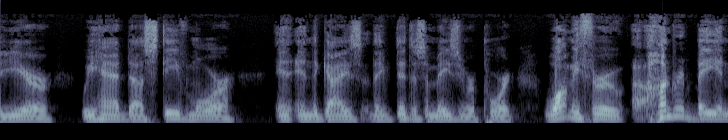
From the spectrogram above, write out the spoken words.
year. We had uh, Steve Moore and, and the guys, they did this amazing report. Walk me through $100 billion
